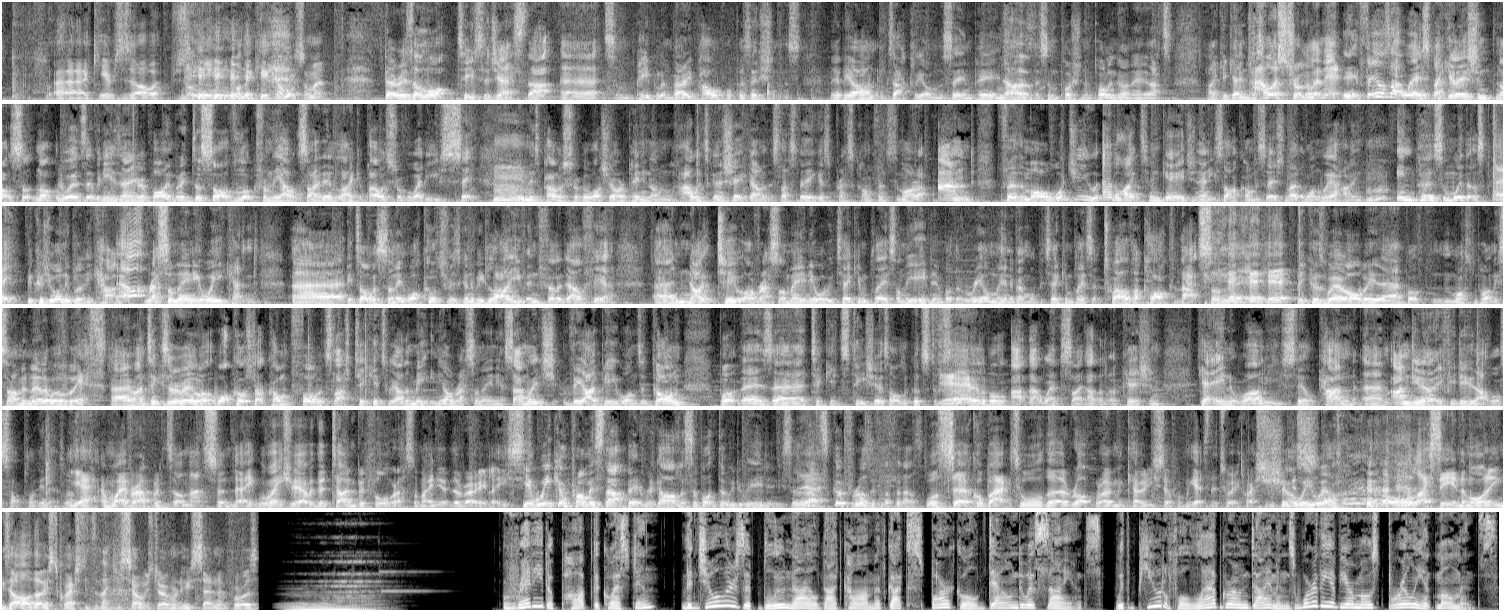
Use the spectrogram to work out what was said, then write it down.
uh, Kira Tozawa on the, on the kickoff or something." There is a lot to suggest that uh, some people in very powerful positions maybe aren't exactly on the same page. No. There's, some pushing and pulling going on here. That's like again just Power struggle, isn't it? It feels that way. Speculation, not so, not the words that have been used in any reporting, but it does sort of look from the outside in like a power struggle. Where do you sit in this power struggle? What's your opinion on how it's going to shake down at this Las Vegas press conference tomorrow? And furthermore, would you ever like to engage in any sort of conversation like the one we're having in person with us? Hey. because you only bloody can. Yeah. WrestleMania weekend. Uh, it's always sunny. What culture is going to be live in Philadelphia? Uh, night two of WrestleMania will be taking place on the evening, but the real main event will be taking place at 12 o'clock that Sunday because we'll all be there, but most importantly, Simon Miller will be. Yes. Um, and tickets are available at whatculture.com forward slash tickets. We are the meeting your WrestleMania sandwich. VIP ones are gone, but there's uh, tickets, t shirts, all the good stuff Yeah. available at that website, at the location. Get in while you still can. Um, and, you know, if you do that, we'll stop plugging it as well. Yeah, and whatever happens on that Sunday, we'll make sure you have a good time before WrestleMania at the very least. Yeah, we can promise that bit regardless of what WWE do. So Yeah. that's good for us, if nothing else. We'll circle back to all the Rock, Roman, Cody stuff when we get to the Twitter questions. Sure, we will. all I see in the mornings are those questions, and thank you so much to everyone who's sent them for us. Ready to pop the question? The jewelers at BlueNile.com have got sparkle down to a science with beautiful lab grown diamonds worthy of your most brilliant moments.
